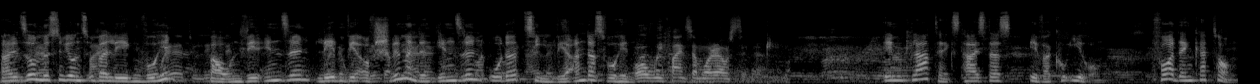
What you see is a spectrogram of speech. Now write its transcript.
Also müssen wir uns überlegen, wohin. Bauen wir Inseln, leben wir auf schwimmenden Inseln oder ziehen wir anderswohin? Im Klartext heißt das Evakuierung. Vor den Karton,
